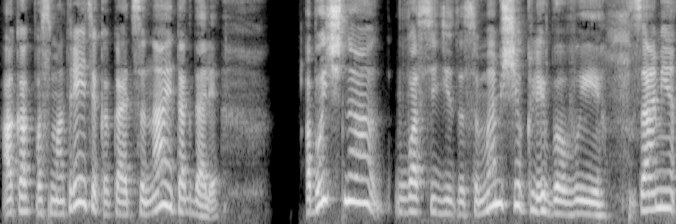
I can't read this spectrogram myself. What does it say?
а как посмотреть, а какая цена и так далее. Обычно у вас сидит СММщик, либо вы сами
